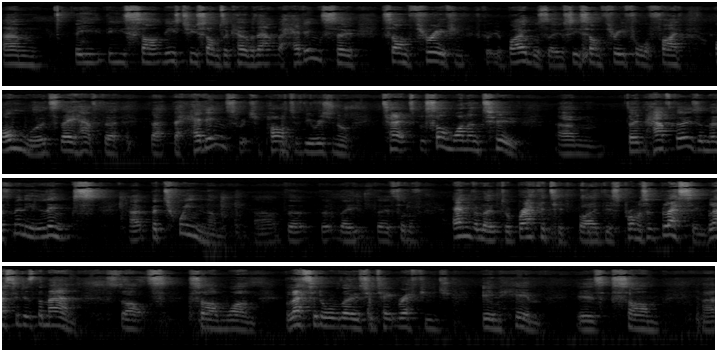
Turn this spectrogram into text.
um, the, these, these two psalms occur without the headings. So Psalm 3, if you've got your Bibles there, you'll see Psalm 3, 4, 5 onwards, they have the, the, the headings, which are part of the original text. But Psalm 1 and 2 um, don't have those, and there's many links uh, between them uh, that, that they, they're sort of enveloped or bracketed by this promise of blessing. Blessed is the man, starts Psalm 1. Blessed all those who take refuge in him is Psalm uh,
